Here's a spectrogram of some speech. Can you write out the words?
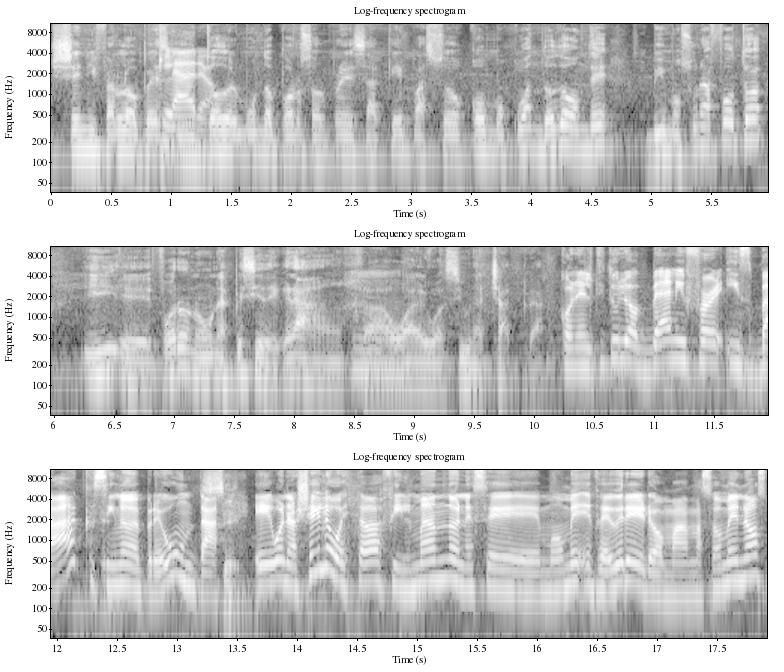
Jennifer López Claro. y todo el mundo por sorpresa. ¿Qué pasó? ¿Cómo? ¿Cuándo? ¿Dónde? Vimos una foto y eh, fueron a una especie de granja Mm. o algo así, una chacra. Con el título Bennifer is back, signo de pregunta. Sí. Eh, bueno, J-Lo estaba filmando en ese momento, en febrero más, más o menos,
